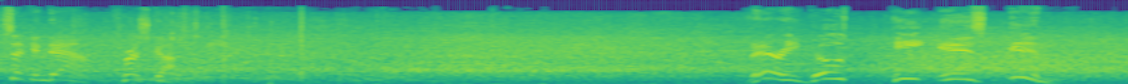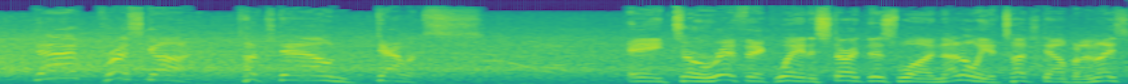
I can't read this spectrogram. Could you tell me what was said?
Second down, Prescott. There he goes. He is in. Dak Prescott. Touchdown, Dallas. A terrific way to start this one. Not only a touchdown, but a nice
